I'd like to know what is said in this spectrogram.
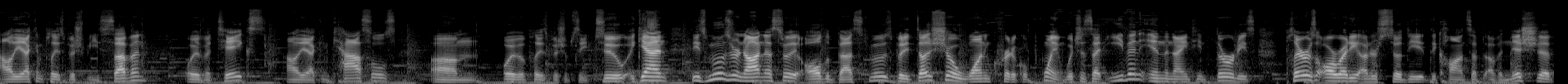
Alekhine plays bishop e7 Euwe takes Alekhine castles um, Euwe plays bishop c2 again these moves are not necessarily all the best moves but it does show one critical point which is that even in the 1930s players already understood the the concept of initiative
